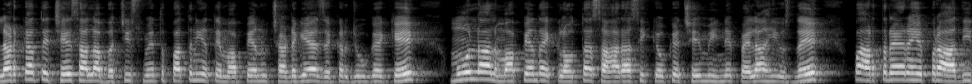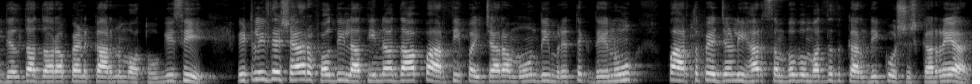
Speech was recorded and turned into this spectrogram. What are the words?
ਲੜਕਾ ਤੇ 6 ਸਾਲਾ ਬੱਚੀ ਸਮੇਤ ਪਤਨੀ ਅਤੇ ਮਾਪਿਆਂ ਨੂੰ ਛੱਡ ਗਿਆ। ਜ਼ਿਕਰਯੋਗ ਹੈ ਕਿ ਮੋਹਨ ਲਾਲ ਮਾਪਿਆਂ ਦਾ ਇਕਲੌਤਾ ਸਹਾਰਾ ਸੀ, ਕਿਉਂਕਿ 6 ਮਹੀਨੇ ਪਹਿਲਾਂ ਹੀ ਉਸਦੇ ਭਾਰਤ ਰਹਿ ਰਹੇ ਭਰਾ ਦੀ ਦਿਲ ਦਾ ਦੌਰਾ ਪੈਣ ਕਾਰਨ ਮੌਤ ਹੋ ਗਈ ਸੀ। ਇਟਲੀ ਦੇ ਸ਼ਹਿਰ ਫੌਦੀ ਲਾਤੀਨਾ ਦਾ ਭਾਰਤੀ ਭਾਈਚਾਰਾ ਮੋਹਨ ਦੀ ਮ੍ਰਿਤਕ ਦੇਹ ਨੂੰ ਭਾਰਤ ਭੇਜਣ ਲਈ ਹਰ ਸੰਭਵ ਮਦਦ ਕਰਨ ਦੀ ਕੋਸ਼ਿਸ਼ ਕਰ ਰਿਹਾ ਹੈ।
